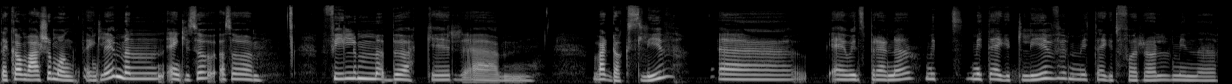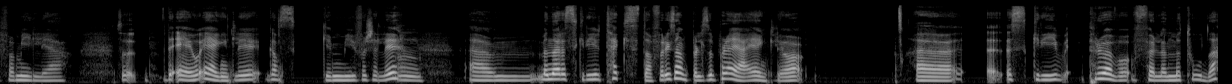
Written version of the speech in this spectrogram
det kan være så mangt, egentlig. Men egentlig så Altså, film, bøker, eh, hverdagsliv eh, er jo inspirerende. Mitt, mitt eget liv, mitt eget forhold, min eh, familie. Så det er jo egentlig ganske mye forskjellig. Mm. Um, men når jeg skriver tekster, for eksempel, så pleier jeg egentlig å uh, skrive prøve å følge en metode.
